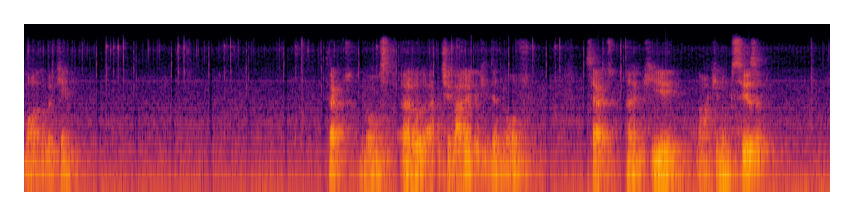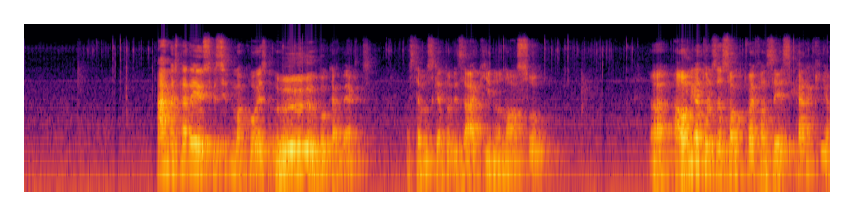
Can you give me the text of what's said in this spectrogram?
módulo aqui. Certo? Vamos ativar ele aqui de novo. Certo? Aqui, aqui não precisa. Ah, mas espera aí, eu esqueci de uma coisa. Uh, boca aberta. Nós temos que atualizar aqui no nosso... Uh, a única atualização que tu vai fazer é esse cara aqui, ó.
